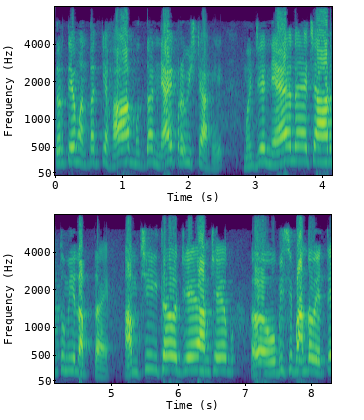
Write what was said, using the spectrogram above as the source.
तर ते म्हणतात की हा मुद्दा न्याय प्रविष्ट आहे. म्हणजे न्यायालयाच्या आड तुम्ही लपताय. आमची इथं जे आमचे ओबीसी बांधव आहेत ते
